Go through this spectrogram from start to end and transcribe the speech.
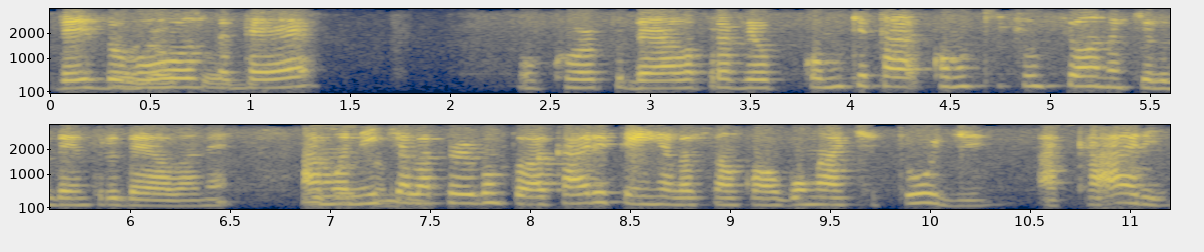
Desde o olhar rosto até o corpo dela para ver como que tá, como que funciona aquilo dentro dela, né? A Exatamente. Monique ela perguntou: a Kari tem relação com alguma atitude? A Kari?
